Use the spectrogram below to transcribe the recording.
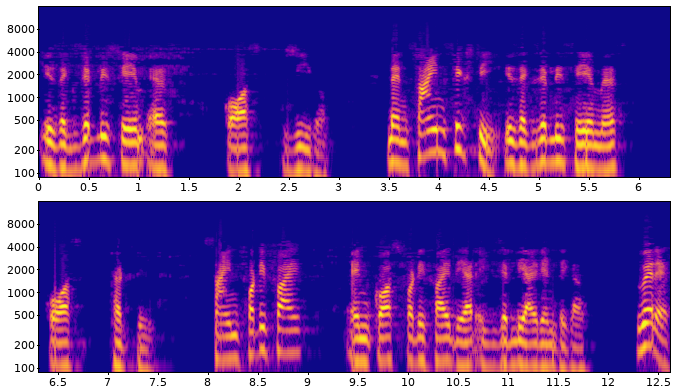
is exactly same as cos 0. Then sine 60 is exactly same as cos 30. Sine 45 and cos 45 they are exactly identical. Whereas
